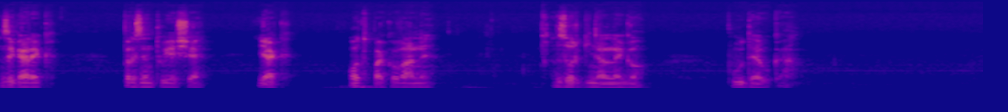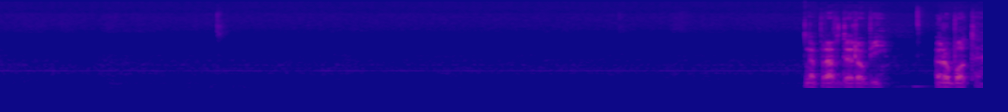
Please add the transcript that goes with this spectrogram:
Zegarek prezentuje się jak odpakowany z oryginalnego pudełka. Naprawdę robi robotę.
